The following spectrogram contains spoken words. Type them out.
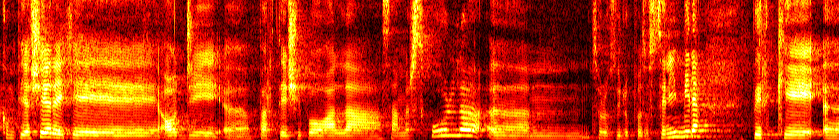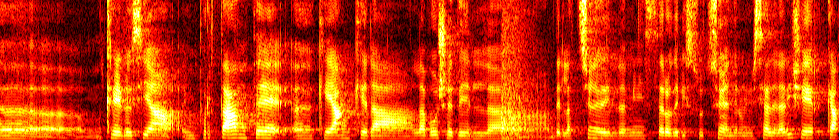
con piacere che oggi eh, partecipo alla Summer School ehm, sullo sviluppo sostenibile perché eh, credo sia importante eh, che anche la, la voce del, dell'azione del Ministero dell'Istruzione e dell'Università della Ricerca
